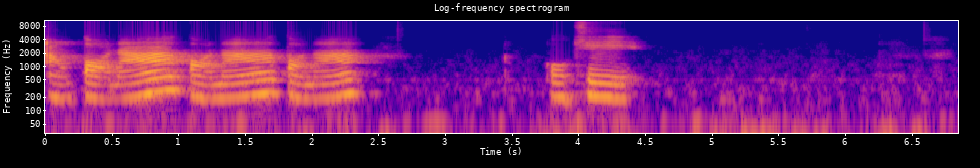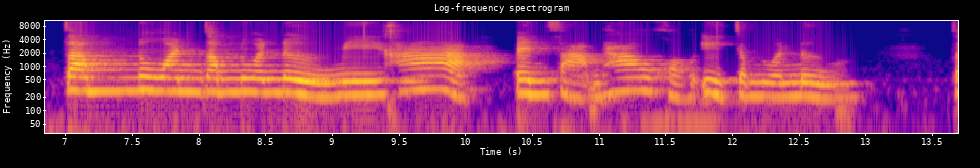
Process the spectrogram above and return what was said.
เอาต่อนะ ต่อนะ ต่อนะ โอเคจำนวนจำนวนหนึ่งมีค่า เป็นสามเท่าของอีกจำนวนหนึ่งจ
